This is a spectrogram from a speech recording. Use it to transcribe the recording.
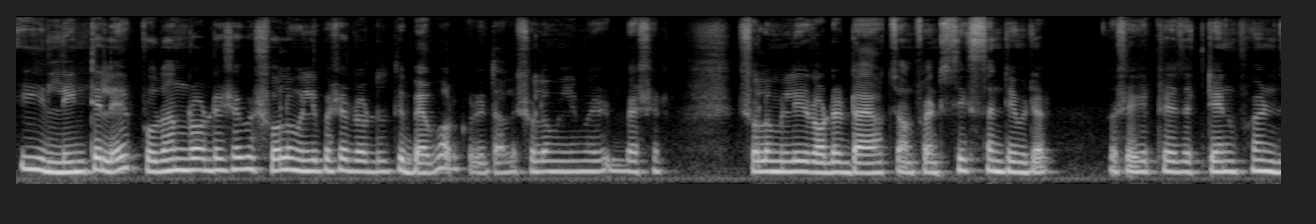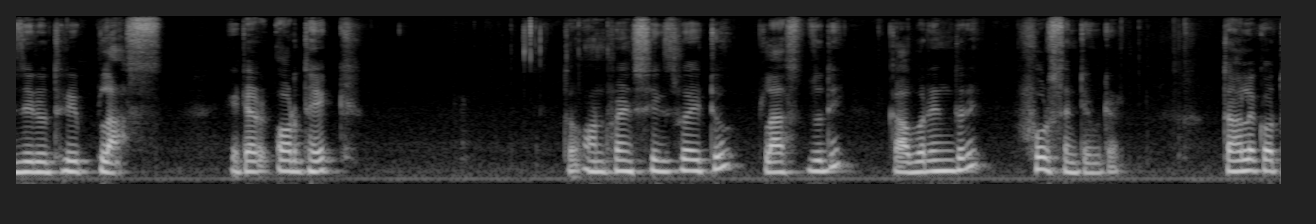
এই লিন্টেলে প্রধান রড হিসেবে ষোলো মিলি ব্যাসের রড যদি ব্যবহার করি, তাহলে ষোলো মিলি ব্যাসের ষোলো মিলি রডের ডায়া হচ্ছে ওয়ান পয়েন্ট সিক্স সেন্টিমিটার তো সেক্ষেত্রে যে ten point zero three plus এটার অর্ধেক, তো one point six by two plus যদি কাভারিং ধরি ফোর সেন্টিমিটার। তাহলে কত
